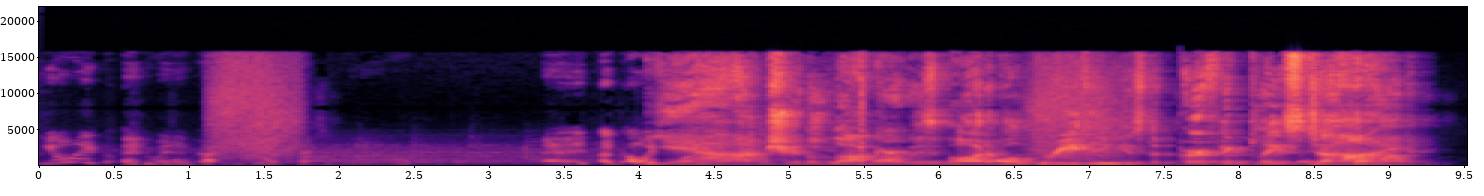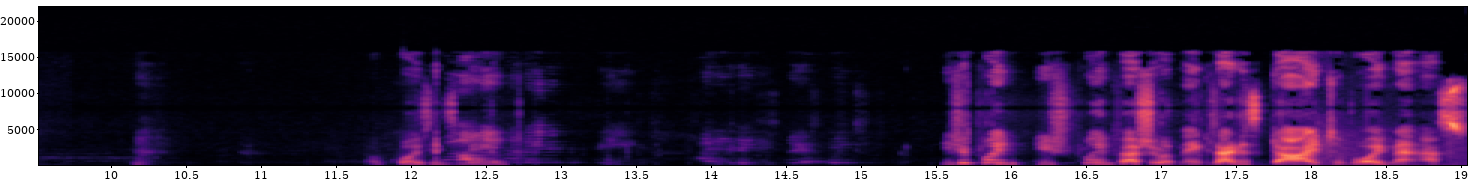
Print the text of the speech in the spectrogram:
feel like whenever I do a uh, it, it always Yeah, I'm sure the locker with audible breathing is the perfect place to hide. You should play. You should play pressure with me because I just died to void mass.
